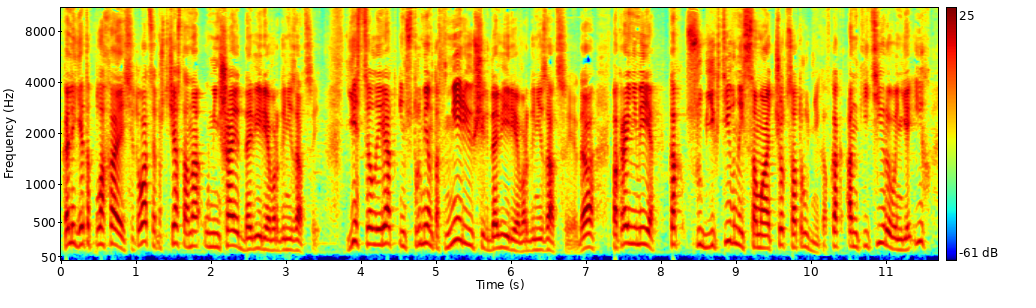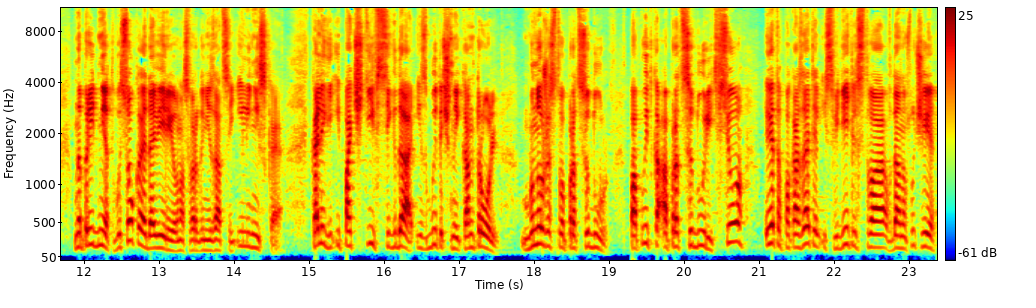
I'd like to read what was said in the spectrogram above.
Коллеги, это плохая ситуация, потому что часто она уменьшает доверие в организации. Есть целый ряд инструментов, меряющих доверие в организации, да, по крайней мере, как субъективный самоотчет сотрудников, как анкетирование их на предмет высокое доверие у нас в организации или низкое. Коллеги, и почти всегда избыточный контроль, множество процедур, попытка опроцедурить все – это показатель и свидетельство, в данном случае,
